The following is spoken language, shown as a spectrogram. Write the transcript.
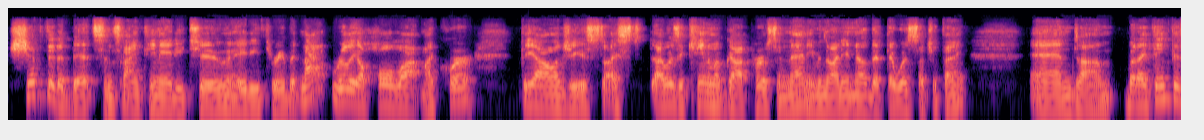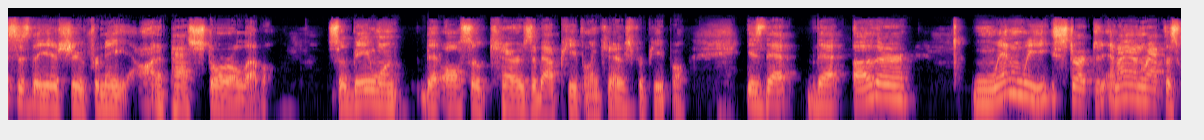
shifted a bit since 1982 and 83, but not really a whole lot. My core theology is I, I was a kingdom of God person then, even though I didn't know that there was such a thing. And um, but I think this is the issue for me on a pastoral level. So being one that also cares about people and cares for people is that that other when we start to and I unwrap this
